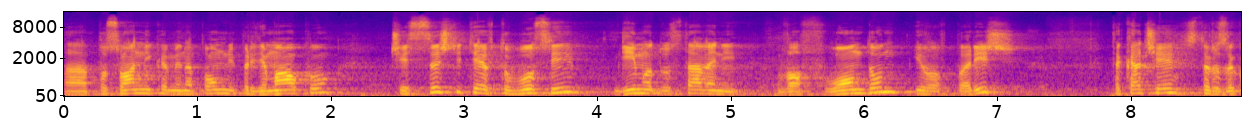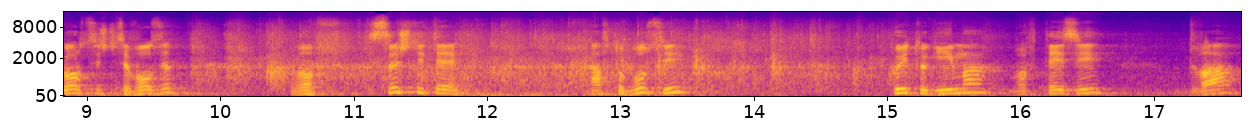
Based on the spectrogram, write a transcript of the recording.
а, посланника ми напомни преди малко, че същите автобуси ги има доставени в Лондон и в Париж, така че старозагорци ще се возят в същите автобуси, които ги има в тези два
